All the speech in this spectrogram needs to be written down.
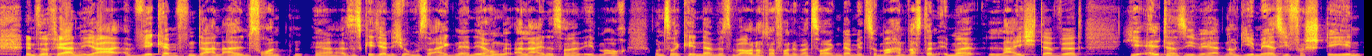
Insofern, ja, wir kämpfen da an allen Fronten. Ja, also es geht ja nicht um unsere eigene Ernährung alleine, sondern eben auch unsere Kinder müssen wir auch noch davon überzeugen, damit zu machen, was dann immer leichter wird, je älter sie werden und je mehr sie verstehen,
